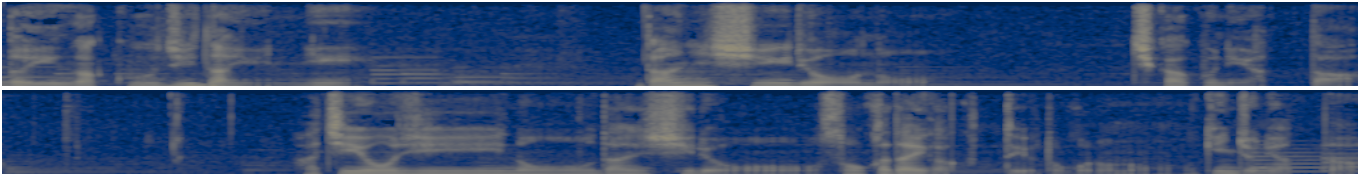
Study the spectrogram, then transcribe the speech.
ー、大学時代に男子寮の近くにあった八王子の男子寮創価大学っていうところの近所にあった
